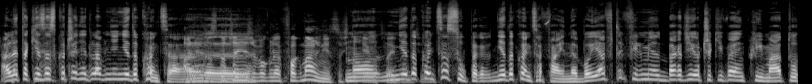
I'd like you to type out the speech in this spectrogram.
Ale takie zaskoczenie dla mnie nie do końca... Ale zaskoczenie, że w ogóle formalnie coś takiego No, nie do końca super, nie do końca fajne, bo ja w tym filmie bardziej oczekiwałem klimatu.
